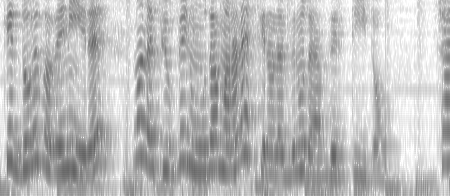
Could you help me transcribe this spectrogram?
che doveva venire non è più venuta, ma non è che non è venuta, è avvertito. Cioè,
